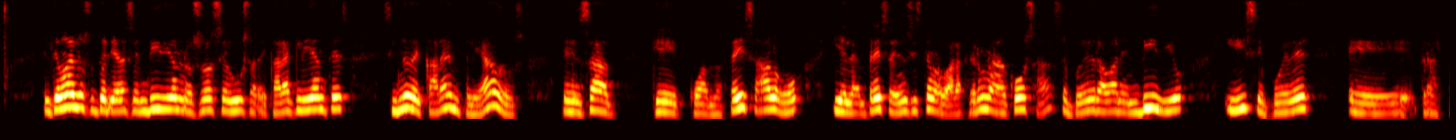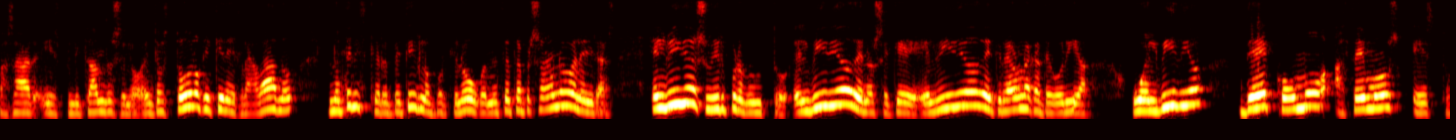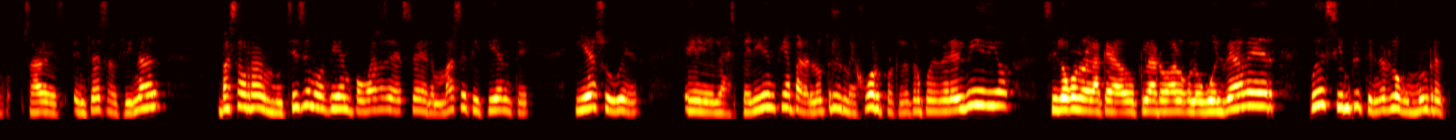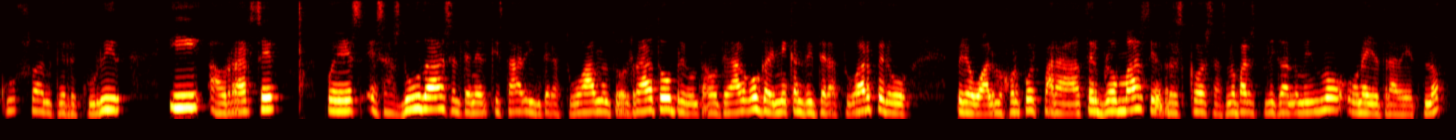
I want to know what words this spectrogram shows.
el tema de los tutoriales en vídeo no solo se usa de cara a clientes, sino de cara a empleados. Pensad que cuando hacéis algo y en la empresa hay un sistema para hacer una cosa, se puede grabar en vídeo y se puede eh, traspasar explicándoselo. Entonces todo lo que quede grabado no tenéis que repetirlo porque luego cuando entre otra persona nueva le dirás el vídeo de subir producto, el vídeo de no sé qué, el vídeo de crear una categoría o el vídeo de cómo hacemos esto, ¿sabes? Entonces al final vas a ahorrar muchísimo tiempo, vas a ser más eficiente y a su vez eh, la experiencia para el otro es mejor, porque el otro puede ver el vídeo, si luego no le ha quedado claro algo lo vuelve a ver, puedes siempre tenerlo como un recurso al que recurrir y ahorrarse pues esas dudas, el tener que estar interactuando todo el rato, preguntándote algo, que a mí me encanta interactuar, pero, pero a lo mejor pues para hacer bromas y otras cosas, no para explicar lo mismo una y otra vez, ¿no?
